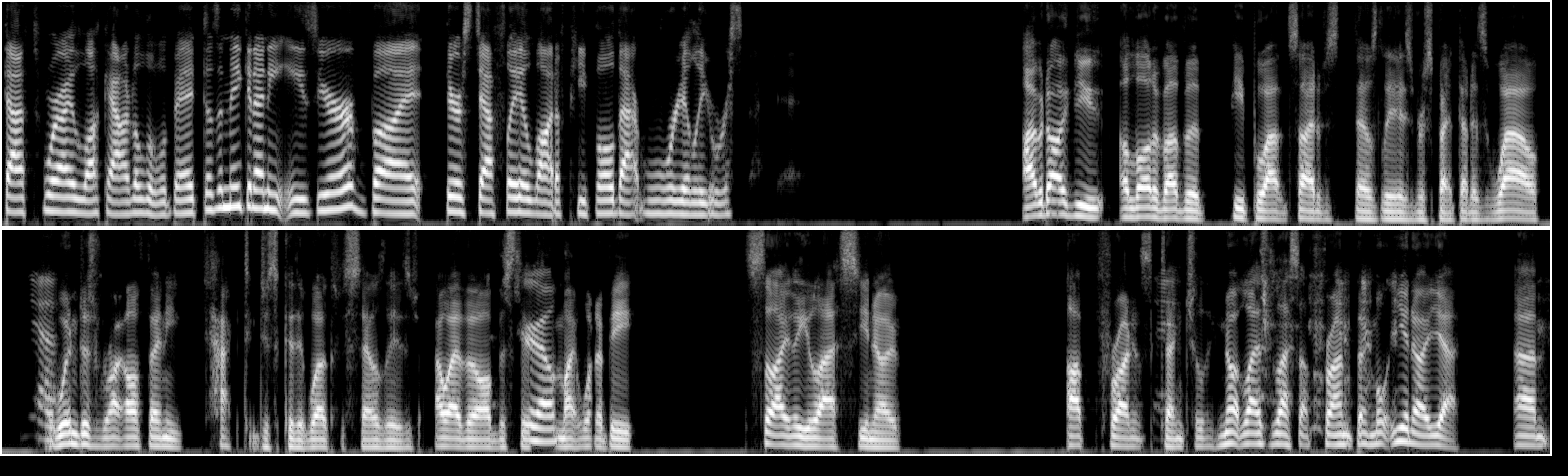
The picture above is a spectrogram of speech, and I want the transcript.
that's where I luck out a little bit. Doesn't make it any easier, but there's definitely a lot of people that really respect it. I would argue a lot of other people outside of sales leaders respect that as well. Yeah. I wouldn't just write off any tactic just because it works with sales leaders. However, obviously, you might want to be slightly less, you know, upfront potentially, not less less upfront, but more. You know, yeah. Um,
